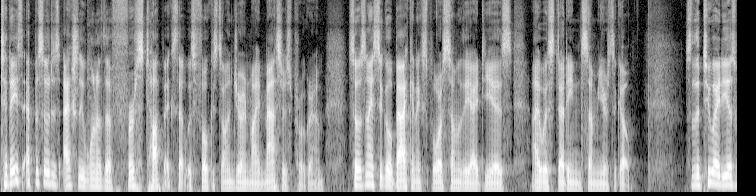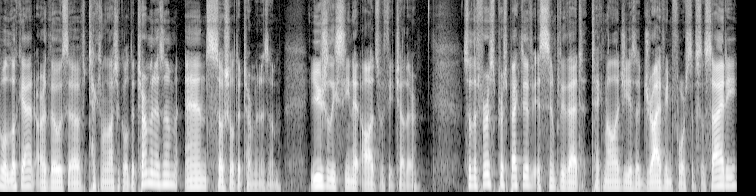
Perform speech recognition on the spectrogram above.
today's episode is actually one of the first topics that was focused on during my master's program. So, it's nice to go back and explore some of the ideas I was studying some years ago. So, the two ideas we'll look at are those of technological determinism and social determinism, usually seen at odds with each other. So, the first perspective is simply that technology is a driving force of society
